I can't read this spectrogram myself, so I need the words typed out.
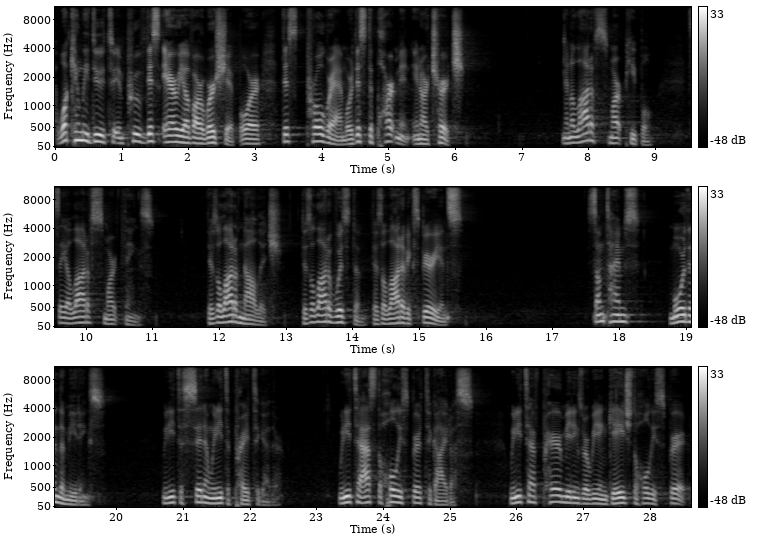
What can we do to improve this area of our worship or this program or this department in our church? And a lot of smart people say a lot of smart things. There's a lot of knowledge, there's a lot of wisdom, there's a lot of experience. Sometimes more than the meetings, we need to sit and we need to pray together. We need to ask the Holy Spirit to guide us. We need to have prayer meetings where we engage the Holy Spirit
